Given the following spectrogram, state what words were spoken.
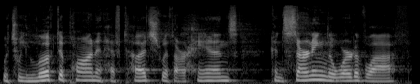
which we looked upon and have touched with our hands concerning the word of life.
